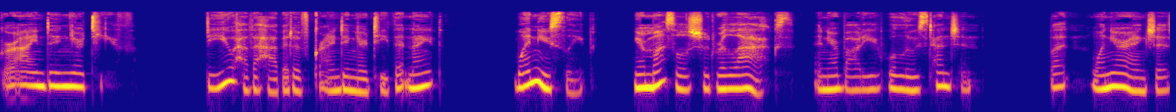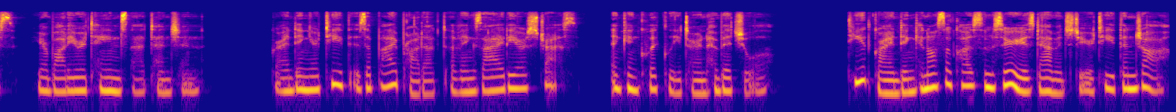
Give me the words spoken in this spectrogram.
grinding your teeth. Do you have a habit of grinding your teeth at night? When you sleep, your muscles should relax and your body will lose tension. But when you're anxious, your body retains that tension. Grinding your teeth is a byproduct of anxiety or stress and can quickly turn habitual. Teeth grinding can also cause some serious damage to your teeth and jaw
